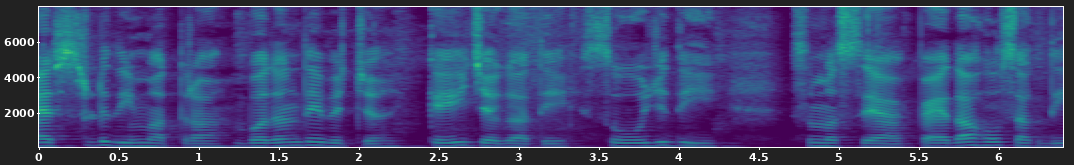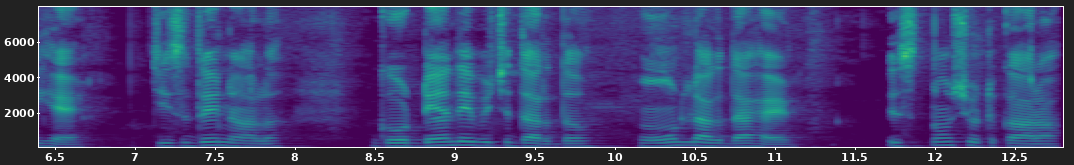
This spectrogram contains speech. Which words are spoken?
ਐਸਿਡ ਦੀ ਮਾਤਰਾ ਵਧਣ ਦੇ ਵਿੱਚ ਕਈ ਜਗ੍ਹਾ ਤੇ ਸੋਜ ਦੀ ਸਮੱਸਿਆ ਪੈਦਾ ਹੋ ਸਕਦੀ ਹੈ, ਜਿਸ ਦੇ ਨਾਲ ਗੋਡਿਆਂ ਦੇ ਵਿੱਚ ਦਰਦ ਹੋਣ ਲੱਗਦਾ ਹੈ। ਇਸ ਤੋਂ ਛੁਟਕਾਰਾ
